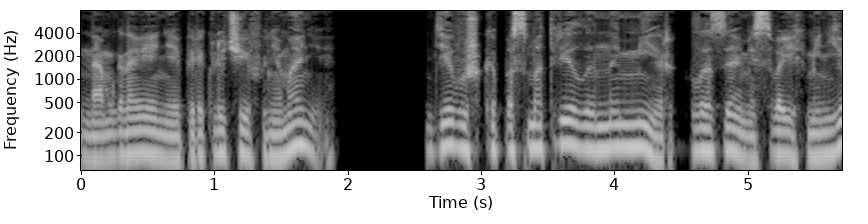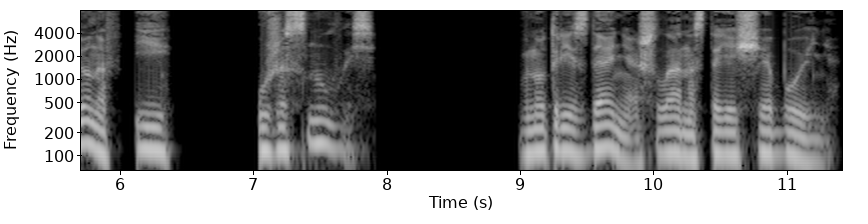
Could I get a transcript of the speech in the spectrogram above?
На мгновение переключив внимание, девушка посмотрела на мир глазами своих миньонов и ужаснулась. Внутри здания шла настоящая бойня.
